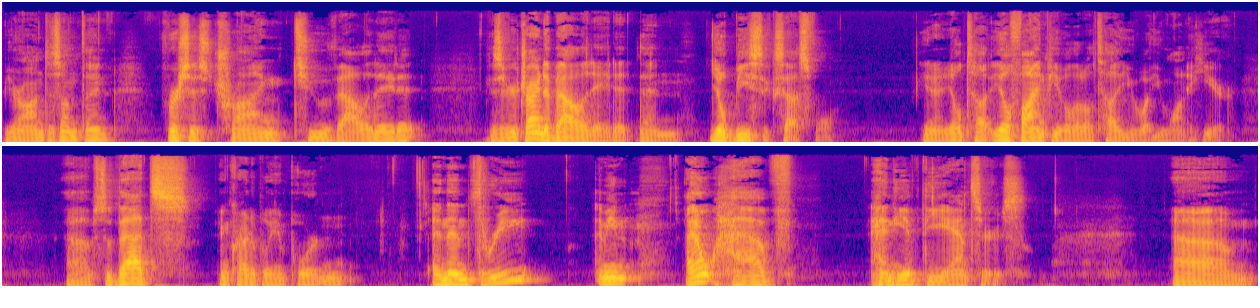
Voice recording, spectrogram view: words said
you're onto something versus trying to validate it. Because if you're trying to validate it, then you'll be successful. You know, you'll tell you'll find people that'll tell you what you want to hear. Uh, so that's incredibly important. And then three, I mean, I don't have any of the answers, um,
